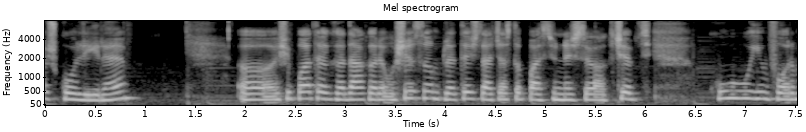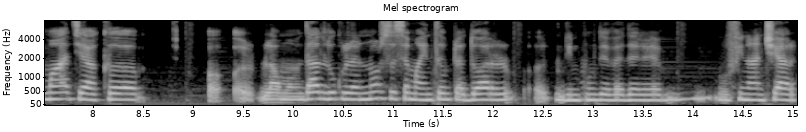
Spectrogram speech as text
școlire, Uh, și poate că dacă reușești să împletești această pasiune și să o accepti cu informația că uh, uh, la un moment dat lucrurile nu or să se mai întâmple doar uh, din punct de vedere financiar,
